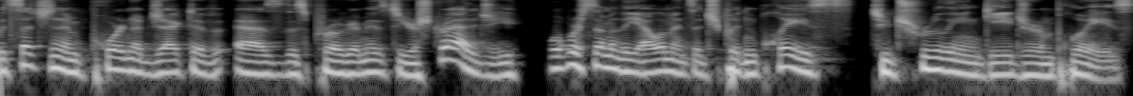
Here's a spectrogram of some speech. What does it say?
with such an important objective as this program is to your strategy, what were some of the elements that you put in place to truly engage your employees?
